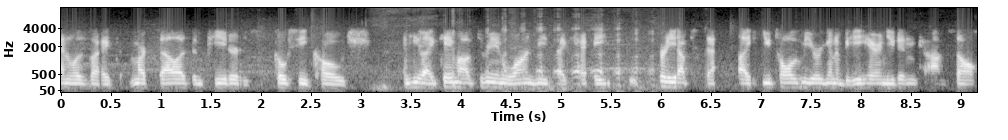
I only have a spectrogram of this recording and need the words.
and was like, Marcellus and Peters go see coach. And he like came up to me and warned me, like, hey, pretty upset. Like you told me you were gonna be here and you didn't come. So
